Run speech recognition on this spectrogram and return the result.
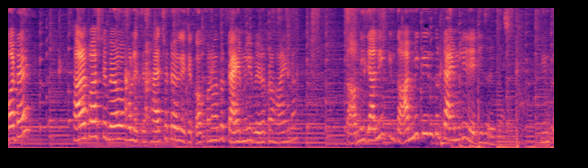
কটায়? সাড়ে পাঁচটা বেরোবো বলেছে, সাড়ে ছটা হয়ে গেছে, কখনো তো টাইমলি বেরোনো হয় না। তো আমি জানি, কিন্তু আমি কিন্তু টাইমলি রেডি হয়ে যাই কিন্তু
